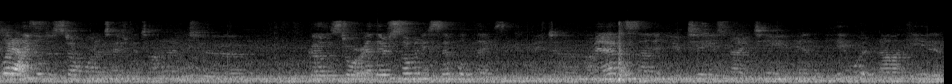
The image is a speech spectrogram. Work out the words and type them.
What else? People just don't want to take the time to go to the store, and there's so many simple things that can be done. I mean, I have a son at UT who's nineteen, and he would not eat if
